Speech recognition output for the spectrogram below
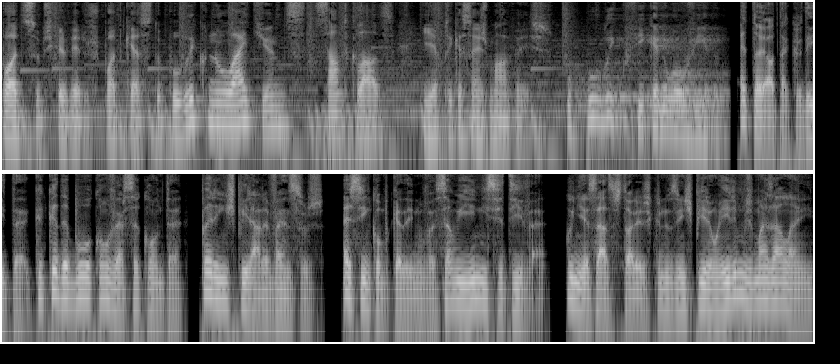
Pode subscrever os podcasts do Público no iTunes, SoundCloud e aplicações móveis. O público fica no ouvido. A Toyota acredita que cada boa conversa conta para inspirar avanços, assim como cada inovação e iniciativa. Conheça as histórias que nos inspiram a irmos mais além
